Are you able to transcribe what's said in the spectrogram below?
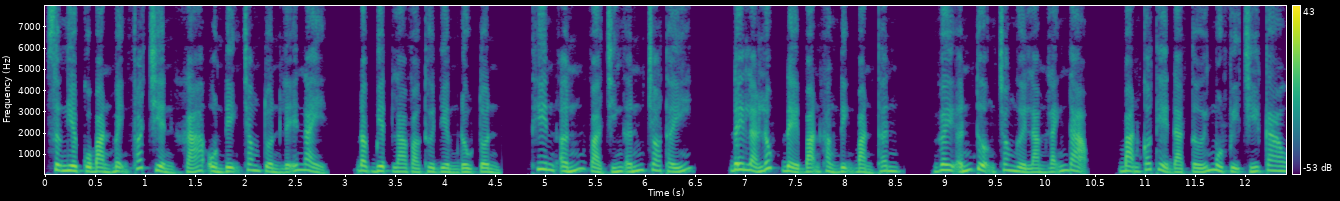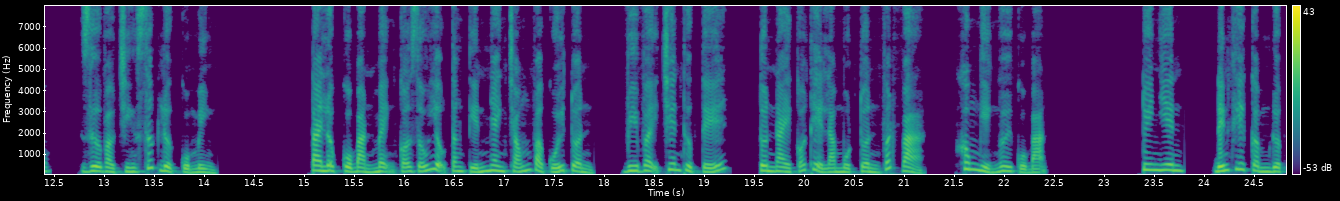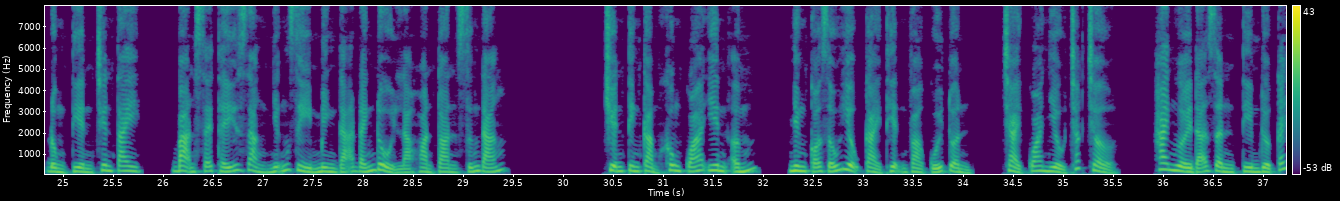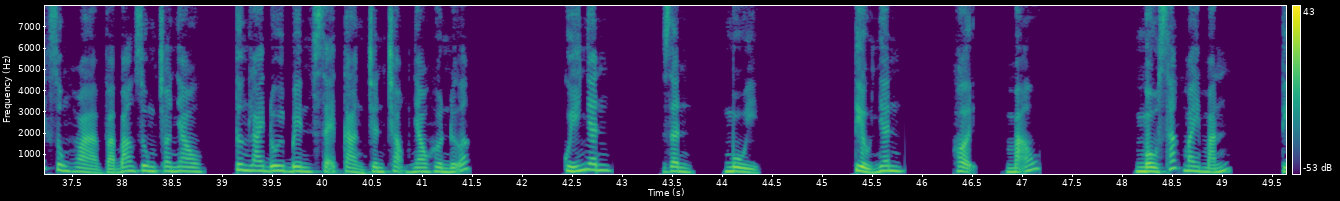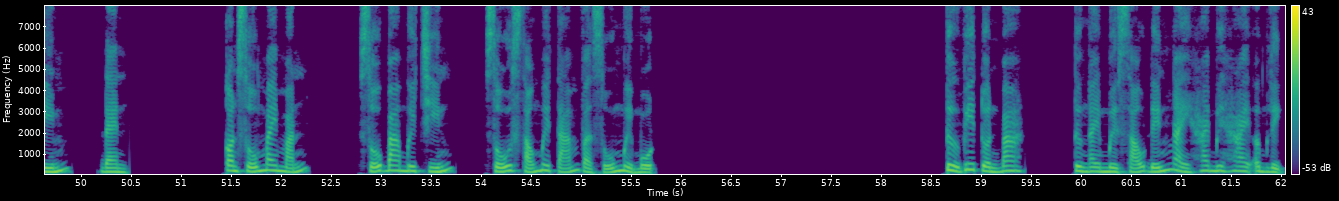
Sự nghiệp của bản mệnh phát triển khá ổn định trong tuần lễ này, đặc biệt là vào thời điểm đầu tuần, thiên ấn và chính ấn cho thấy đây là lúc để bạn khẳng định bản thân, gây ấn tượng cho người làm lãnh đạo, bạn có thể đạt tới một vị trí cao dựa vào chính sức lực của mình. Tài lộc của bản mệnh có dấu hiệu tăng tiến nhanh chóng vào cuối tuần, vì vậy trên thực tế, tuần này có thể là một tuần vất vả, không nghỉ ngơi của bạn. Tuy nhiên, đến khi cầm được đồng tiền trên tay, bạn sẽ thấy rằng những gì mình đã đánh đổi là hoàn toàn xứng đáng. Chuyện tình cảm không quá yên ấm, nhưng có dấu hiệu cải thiện vào cuối tuần, trải qua nhiều trắc trở. Hai người đã dần tìm được cách dung hòa và bao dung cho nhau, tương lai đôi bên sẽ càng trân trọng nhau hơn nữa. Quý nhân, dần, mùi, tiểu nhân, hợi, mão. Màu sắc may mắn, tím, đen. Con số may mắn, số 39, số 68 và số 11. Tử vi tuần 3, từ ngày 16 đến ngày 22 âm lịch.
